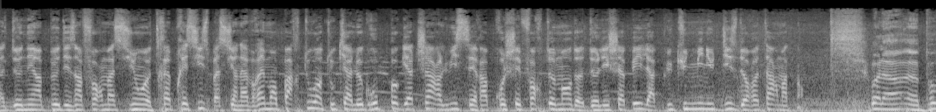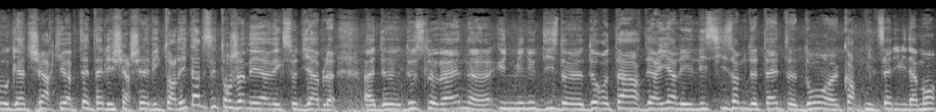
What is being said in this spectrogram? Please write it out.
à donner un peu des informations euh, très précises parce qu'il y en a vraiment partout. En tout cas, le groupe Pogachar, lui, s'est rapproché fortement de, de l'échappée. Il a plus qu'une minute 10 de retard maintenant. Voilà, euh, Pogacar qui va peut-être aller chercher la victoire d'étape, sait-on jamais avec ce diable euh, de, de Slovène. Euh, Une minute 10 de, de retard derrière les, les six hommes de tête, dont euh, Kort Nielsen, évidemment,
